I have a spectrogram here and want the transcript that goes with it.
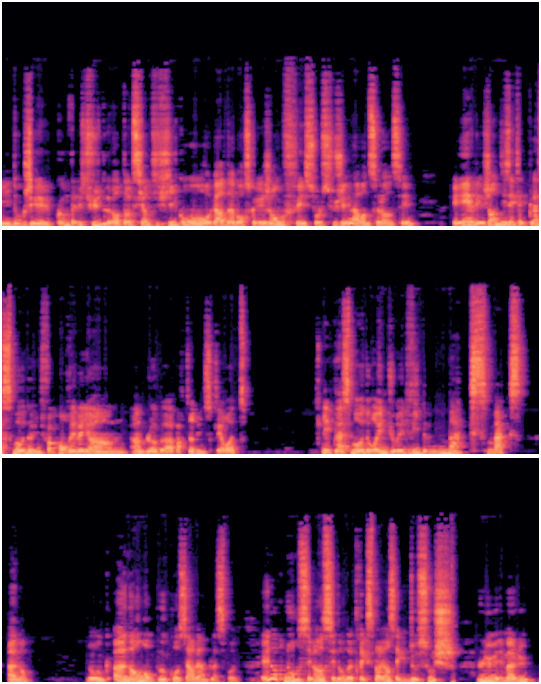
Et donc j'ai, comme d'habitude, en tant que scientifique, on regarde d'abord ce que les gens ont fait sur le sujet avant de se lancer. Et les gens disaient que les plasmodes, une fois qu'on réveille un, un blob à partir d'une sclérote, les plasmodes auraient une durée de vie de max, max un an. Donc un an, on peut conserver un plasmode. Et donc nous, on s'est lancé dans notre expérience avec deux souches, Lu et Malu.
